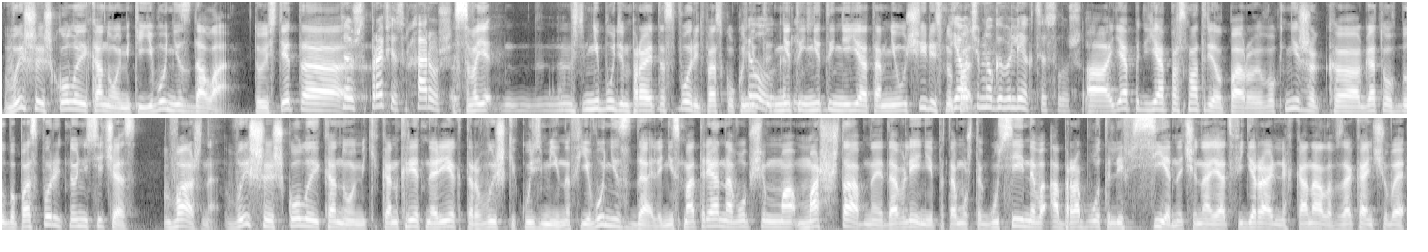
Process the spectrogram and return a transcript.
Высшая школа экономики его не сдала. То есть это... Потому что профессор хороший. Своя... Не будем про это спорить, поскольку ни ты, Филолог ни, ты, отличный. ты, ни я там не учились. но Я по- очень много его лекций слушала. а, я, я просмотрел пару его книжек, а, готов был бы поспорить, но не сейчас. Важно, высшая школа экономики, конкретно ректор вышки Кузьминов, его не сдали, несмотря на, в общем, ма- масштабное давление, потому что Гусейнова обработали все, начиная от федеральных каналов, заканчивая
